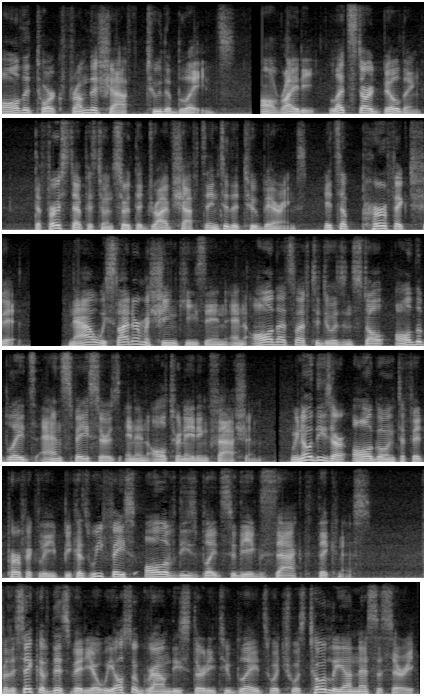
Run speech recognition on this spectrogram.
all the torque from the shaft to the blades. Alrighty, let's start building. The first step is to insert the drive shafts into the two bearings. It's a perfect fit. Now we slide our machine keys in and all that's left to do is install all the blades and spacers in an alternating fashion. We know these are all going to fit perfectly because we face all of these blades to the exact thickness. For the sake of this video, we also ground these 32 blades, which was totally unnecessary,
